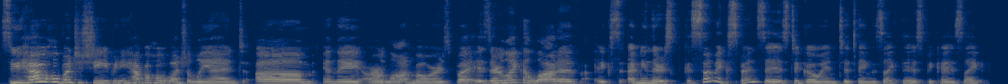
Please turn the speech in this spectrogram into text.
So you have a whole bunch of sheep and you have a whole bunch of land, um, and they are lawnmowers. But is there like a lot of? Ex- I mean, there's some expenses to go into things like this because, like,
